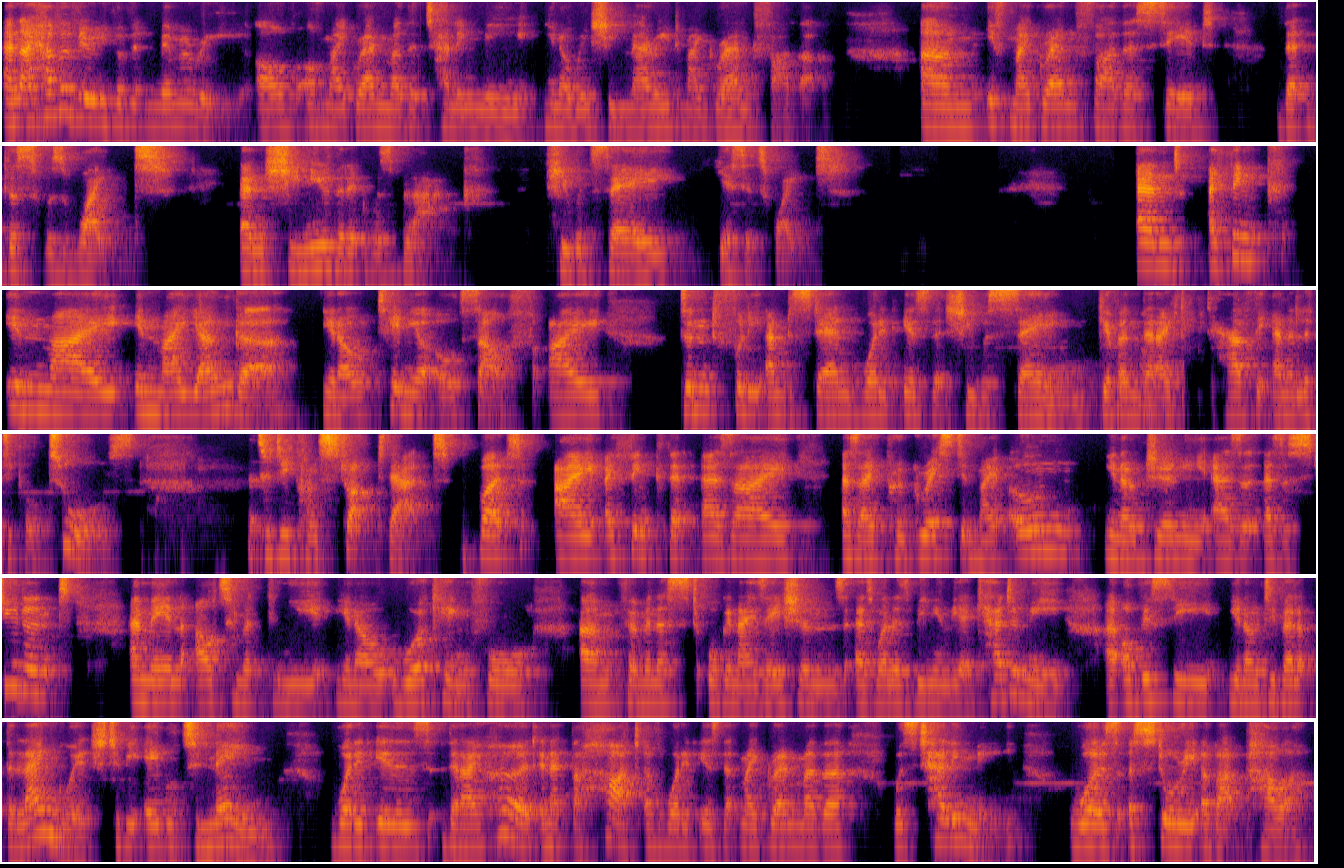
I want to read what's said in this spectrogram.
And I have a very vivid memory of, of my grandmother telling me, you know, when she married my grandfather, um, if my grandfather said that this was white and she knew that it was black, she would say, yes, it's white. And I think in my, in my younger, you know, 10 year old self, I didn't fully understand what it is that she was saying, given that I didn't have the analytical tools to deconstruct that. But I, I think that as I as I progressed in my own, you know, journey as a, as a student, and then ultimately, you know, working for um, feminist organizations as well as being in the academy, I obviously, you know, developed the language to be able to name what it is that I heard and at the heart of what it is that my grandmother was telling me was a story about power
